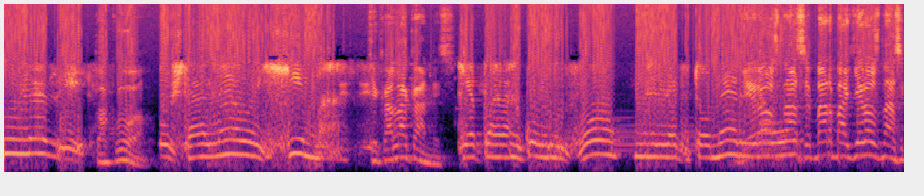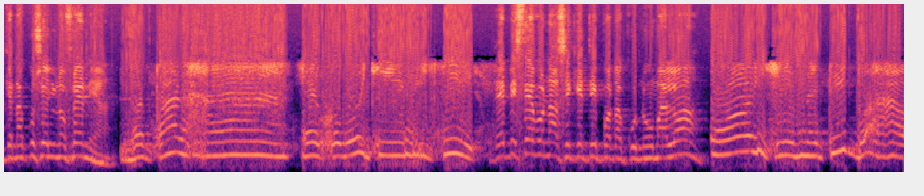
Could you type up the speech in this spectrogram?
δουλεύει. Το ακούω. Τους τα λέω χήμα Και καλά κάνεις. και παρακολουθώ με λεπτομέρεια. Γερός να είσαι, Μπάρμπα, γερός να είσαι και να ακούσει ελληνοφρένεια. Με πάρα έχω εγώ και ειδική. Δεν πιστεύω να είσαι και τίποτα κουνούμαλο. Όχι με τίποτα,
